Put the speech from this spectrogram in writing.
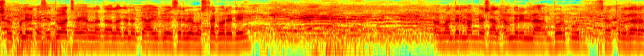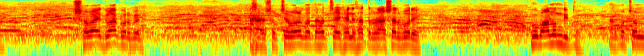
সকলের কাছে দোয়া চাই আল্লাহ তাআলা যেন একটা আইপিএস এর ব্যবস্থা করে দেয়। আমাদের মাদ্রাসা আলহামদুলিল্লাহ ভরপুর ছাত্র দ্বারা সবাই দোয়া করবেন। আর সবচেয়ে বড় কথা হচ্ছে এখানে ছাত্ররা আসার পরে খুব আনন্দিত। আর প্রচণ্ড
